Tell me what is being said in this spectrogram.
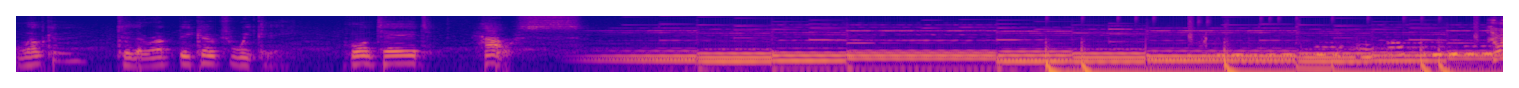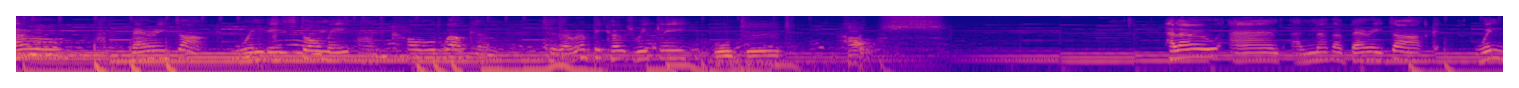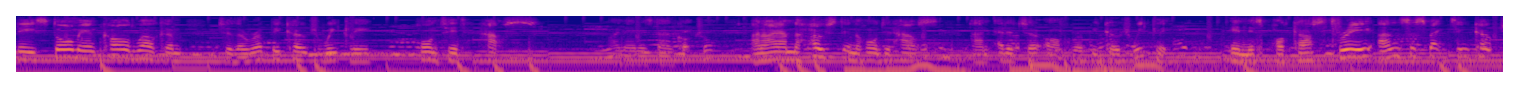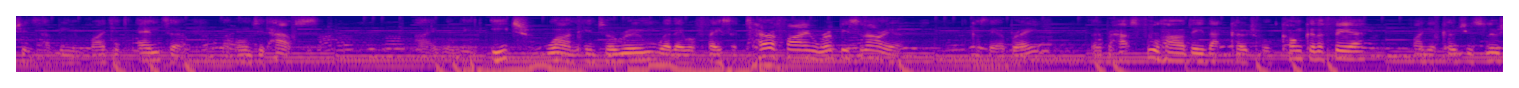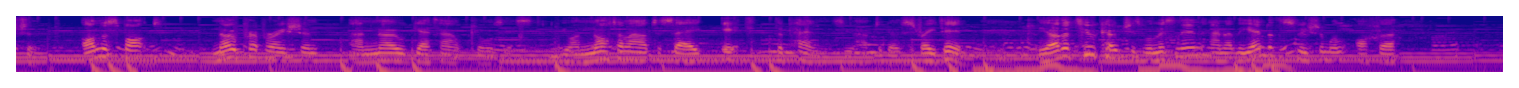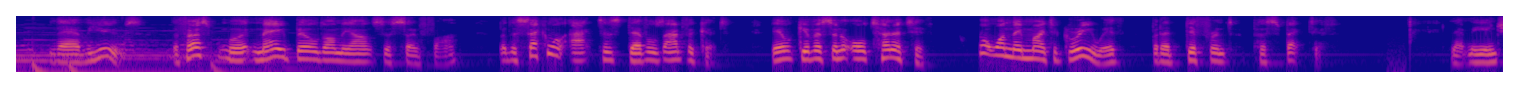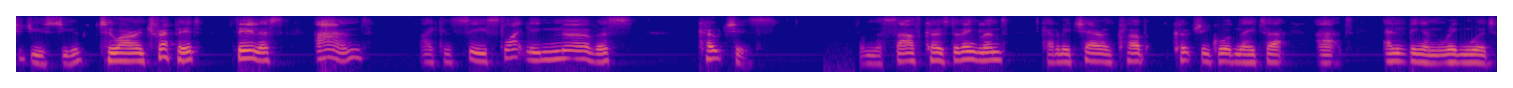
Welcome to the Rugby Coach Weekly Haunted House. Hello, and a very dark, windy, stormy, and cold welcome to the Rugby Coach Weekly. Haunted House. Hello, and another very dark, windy, stormy, and cold welcome to the Rugby Coach Weekly Haunted House. My name is Dan Cottrell, and I am the host in the Haunted House and editor of Rugby Coach Weekly. In this podcast, three unsuspecting coaches have been invited to enter the Haunted House. I will lead each one into a room where they will face a terrifying rugby scenario. Because they are brave, though perhaps foolhardy, that coach will conquer the fear, find a coaching solution. On the spot, no preparation, and no get out clauses. You are not allowed to say, it depends. You have to go straight in. The other two coaches will listen in and at the end of the solution will offer their views. The first may build on the answers so far, but the second will act as devil's advocate. They'll give us an alternative, not one they might agree with, but a different perspective. Let me introduce you to our intrepid, fearless, and I can see slightly nervous coaches from the south coast of England, Academy Chair and Club Coaching Coordinator at Ellingham Ringwood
